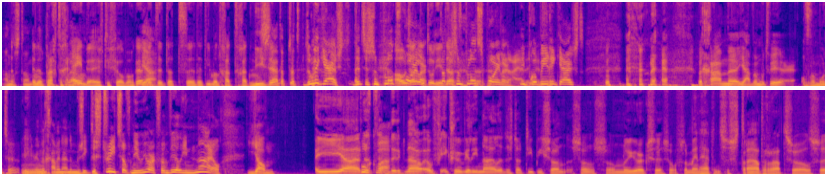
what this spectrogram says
anders dan... En een prachtig Wel. einde heeft die film ook. Hè? Ja. Dat, dat, eh, dat iemand gaat, gaat niezen. Ja, dat, dat bedoel ik juist. Dit is een Oh, dat plotspoiler. bedoel je, dat, dat. is een plotspoiler. Nou ja, Die dat- probeer ik juist. we gaan, eh, ja, we moeten weer, of we moeten, Mhm. we gaan weer naar de muziek. The Streets of New York van Willie Nile. Jan. Ja, dat, dat nou, ik vind Willie Nile, dat is nou typisch zo'n zo'n zo'n New Yorkse, zo- of zo'n Manhattanse straatrat, zoals eh,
